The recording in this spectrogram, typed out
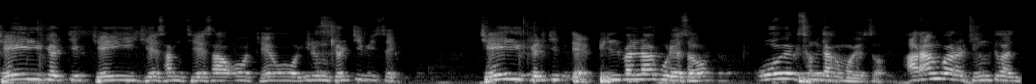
제1결집, 제2, 제3, 제4, 5, 제5 이런 결집이 있어요. 제1결집 때 빌발라굴에서 500 성자가 모였어. 아랑과를 증득한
